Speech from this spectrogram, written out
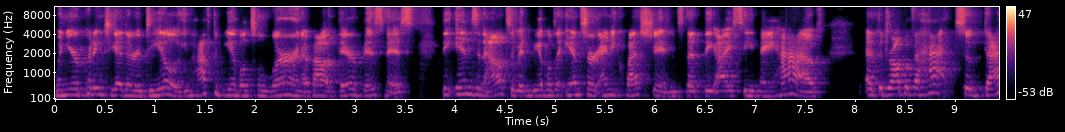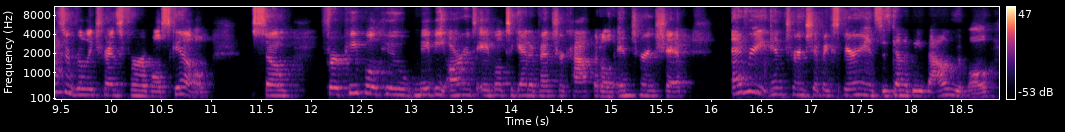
when you're putting together a deal, you have to be able to learn about their business, the ins and outs of it, and be able to answer any questions that the IC may have at the drop of a hat. So that's a really transferable skill. So for people who maybe aren't able to get a venture capital internship, every internship experience is going to be valuable.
